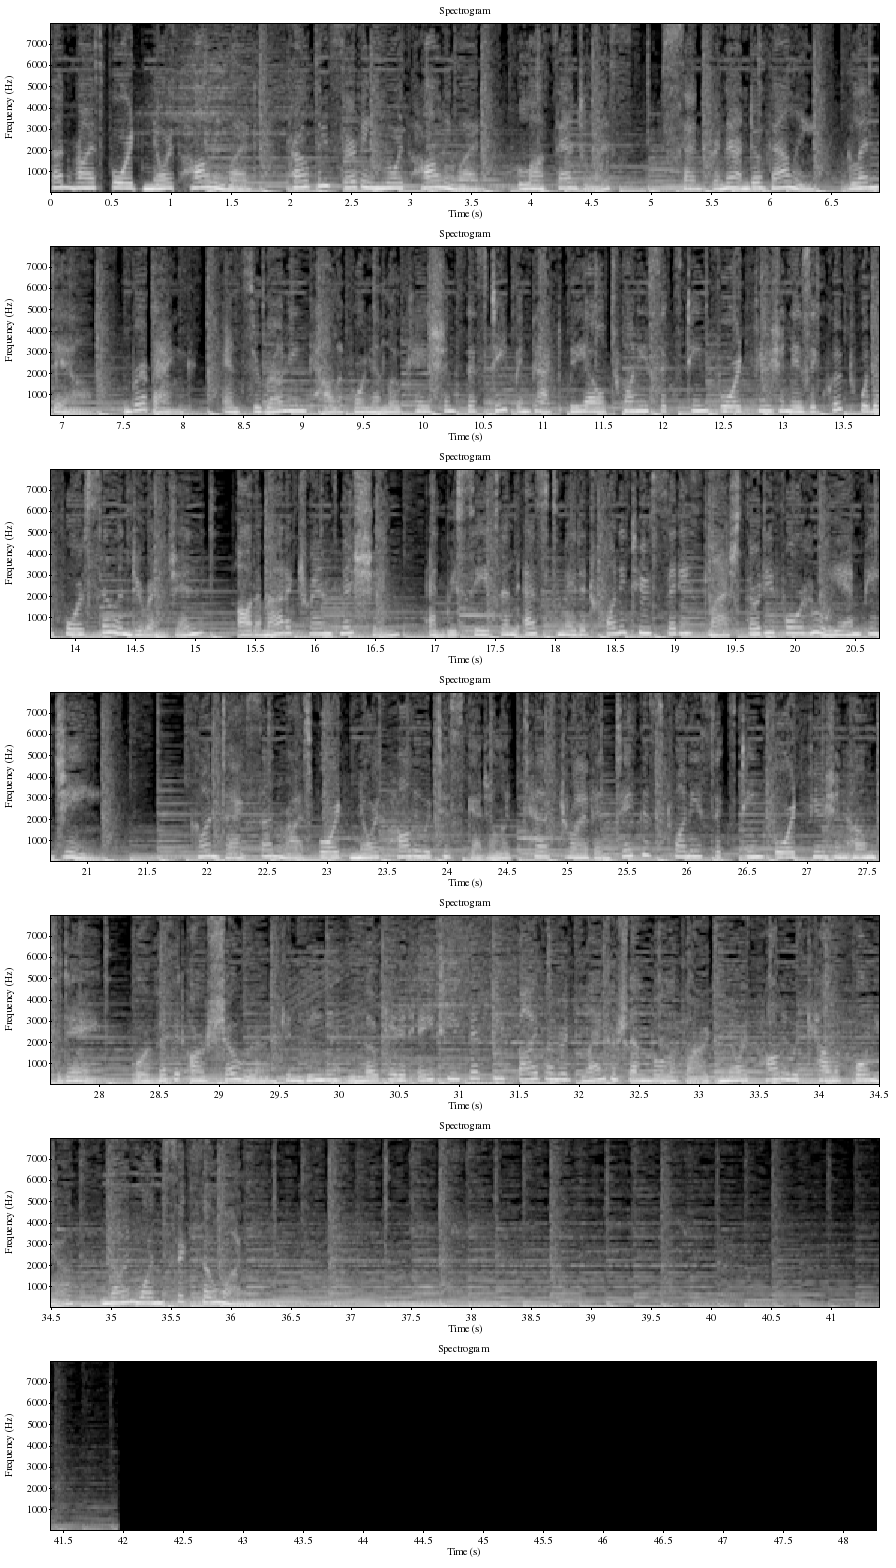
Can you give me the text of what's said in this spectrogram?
Sunrise Ford North Hollywood, proudly serving North Hollywood, Los Angeles, San Fernando Valley, Glendale, Burbank, and surrounding California locations. This deep impact BL 2016 Ford Fusion is equipped with a four-cylinder engine, automatic transmission, and receives an estimated 22 city-34 Hui MPG. Contact Sunrise Ford North Hollywood to schedule a test drive and take this 2016 Ford Fusion home today, or visit our showroom conveniently located AT 5500 Lankershim Boulevard, North Hollywood, California, 91601.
